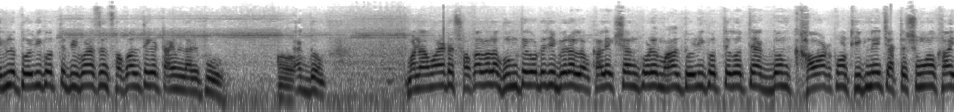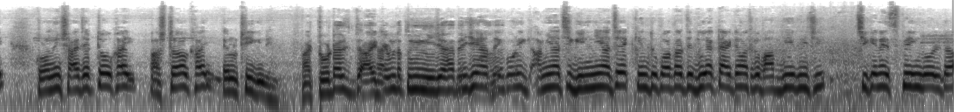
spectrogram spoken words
এগুলো তৈরি করতে প্রিপারেশন সকাল থেকে টাইম লাগে পুরো। একদম। মানে আমার একটা সকালবেলা ঘুম থেকে উঠে যে বেরোলাম কালেকশন করে মাল তৈরি করতে করতে একদম খাওয়ার কোনো ঠিক নেই চারটের সময়ও খাই কোনোদিন সাড়ে চারটেও খাই পাঁচটাও খাই এগুলো ঠিক নেই। আর টোটাল আইটেমটা তুমি নিজের হাতে নিজের হাতে করি আমি আছি গিন্নি আছে কিন্তু কথা হচ্ছে দু একটা আইটেম আজকে বাদ দিয়ে দিয়েছি চিকেনের স্প্রিং রোলটা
